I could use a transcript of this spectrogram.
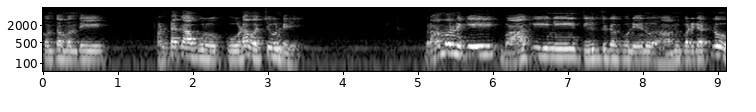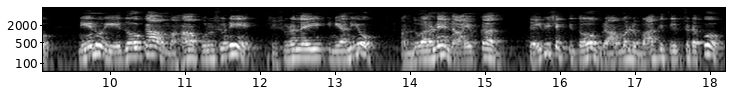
కొంతమంది పంటకాపులు కూడా వచ్చి ఉండేది బ్రాహ్మణునికి బాకీని తీర్చుటకు నేను హామీ పడినట్లు నేను ఏదో ఒక మహాపురుషుని శిష్యుడనై అనియు. అందువలనే నా యొక్క దైవీ శక్తితో బ్రాహ్మణుడు బాకీ తీర్చుటకు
